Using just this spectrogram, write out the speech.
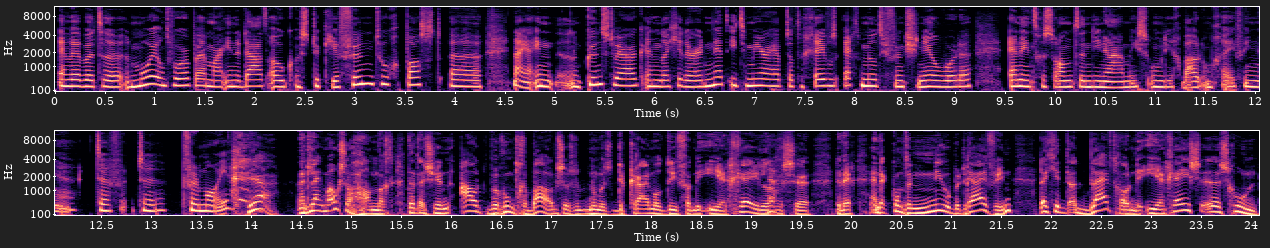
En we hebben het eh, mooi ontworpen, maar inderdaad ook een stukje fun toegepast. Nou ja, in een kunstwerk. En dat je er net iets meer hebt, dat de gevels echt multifunctioneel worden. En interessant en dynamisch om die gebouwde omgeving eh, te, te vermooien. Ja. Het lijkt me ook zo handig dat als je een oud beroemd gebouw hebt, zoals we noemen ze de kruimeldief van de ING langs eh, de weg, en daar komt een nieuw bedrijf in, dat je dat blijft gewoon de ING-schoen.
